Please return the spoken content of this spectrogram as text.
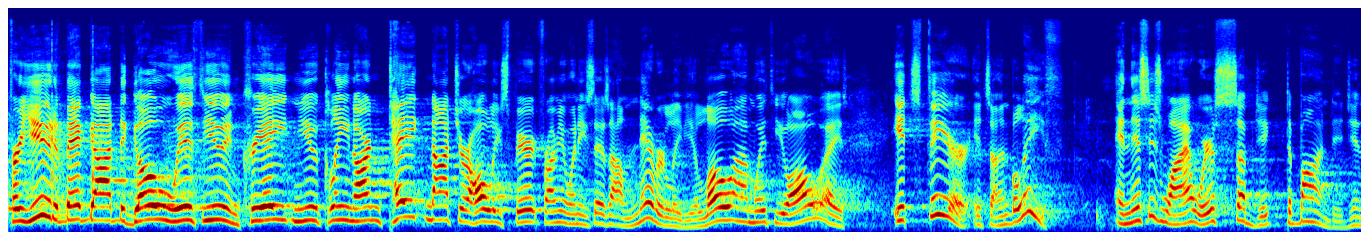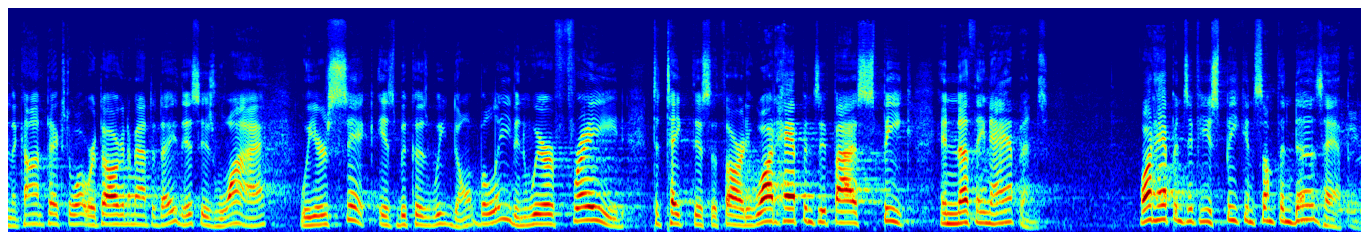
For you to beg God to go with you and create in you a clean heart and take not your Holy Spirit from you when He says, I'll never leave you. Lo, I'm with you always. It's fear, it's unbelief. And this is why we're subject to bondage. In the context of what we're talking about today, this is why we are sick, is because we don't believe and we're afraid to take this authority. What happens if I speak and nothing happens? What happens if you speak and something does happen?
